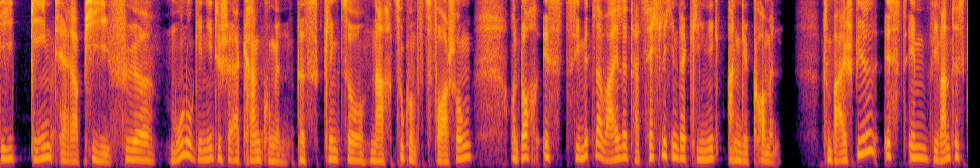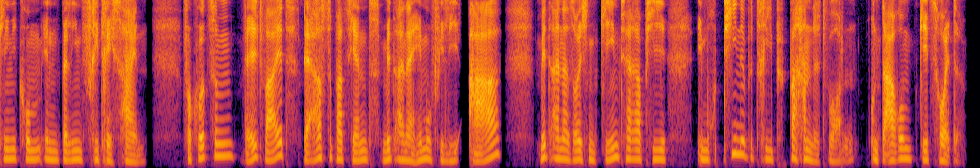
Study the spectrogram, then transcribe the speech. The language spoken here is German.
Die Gentherapie für monogenetische Erkrankungen. Das klingt so nach Zukunftsforschung. Und doch ist sie mittlerweile tatsächlich in der Klinik angekommen. Zum Beispiel ist im Vivantes Klinikum in Berlin-Friedrichshain vor kurzem weltweit der erste Patient mit einer Hämophilie A mit einer solchen Gentherapie im Routinebetrieb behandelt worden. Und darum geht's heute.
